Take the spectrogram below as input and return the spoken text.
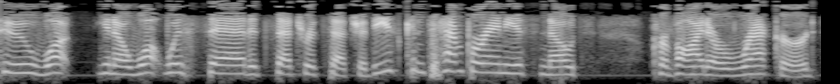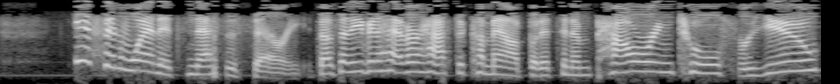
to, what, you know, what was said, et cetera, et cetera. These contemporaneous notes provide a record if and when it's necessary. It doesn't even ever have to come out, but it's an empowering tool for you.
